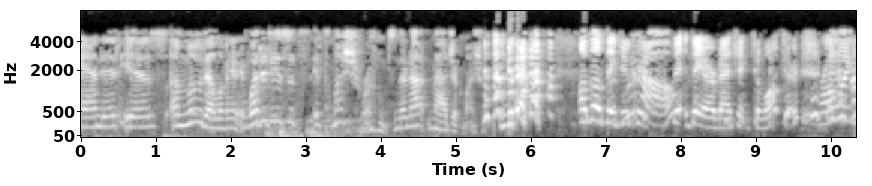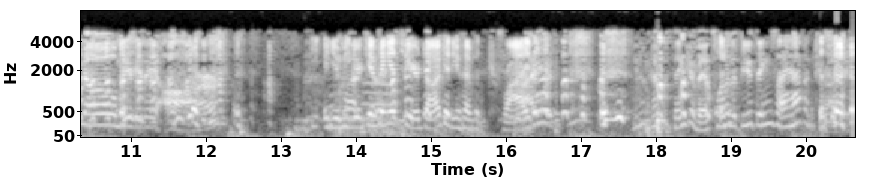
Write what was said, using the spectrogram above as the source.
and it is a mood elevator. And what it is, it's it's mushrooms, and they're not magic mushrooms. Although they do, cre- they, they are magic to Walter. For all I know, maybe they are. Y- You mean you're giving it to your dog and you haven't tried it? You know, come to think of it, it's one of the few things I haven't tried.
